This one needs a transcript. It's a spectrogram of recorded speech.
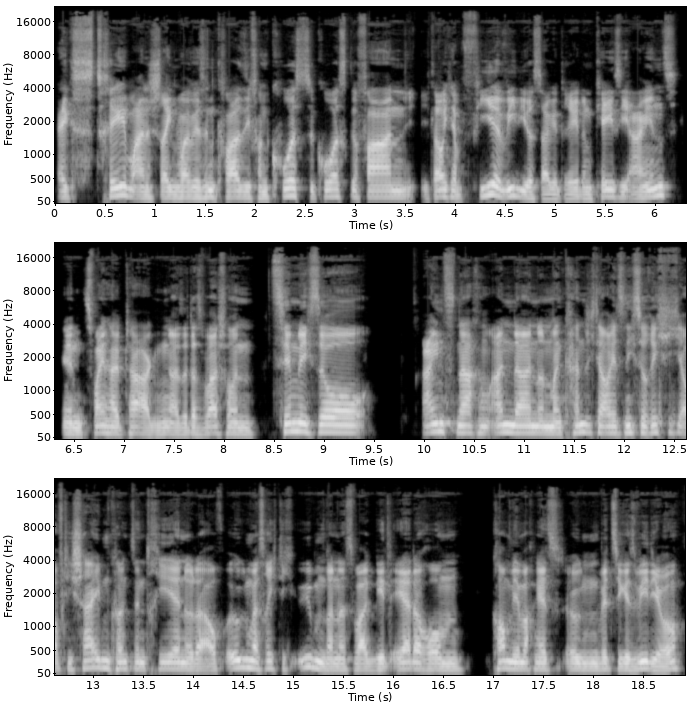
extrem anstrengend, weil wir sind quasi von Kurs zu Kurs gefahren. Ich glaube, ich habe vier Videos da gedreht und Casey eins in zweieinhalb Tagen. Also das war schon ziemlich so eins nach dem anderen und man kann sich da auch jetzt nicht so richtig auf die Scheiben konzentrieren oder auf irgendwas richtig üben, sondern es war, geht eher darum, komm, wir machen jetzt irgendein witziges Video.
